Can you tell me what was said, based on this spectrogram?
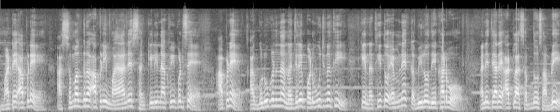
માટે આપણે આ સમગ્ર આપણી માયાને સંકેલી નાખવી પડશે. આપણે આ ગુરુગણના નજરે પડવું જ નથી કે નથી તો એમને કબીલો દેખાડવો. અને ત્યારે આટલા શબ્દો સાંભળી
